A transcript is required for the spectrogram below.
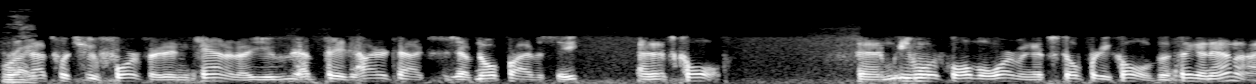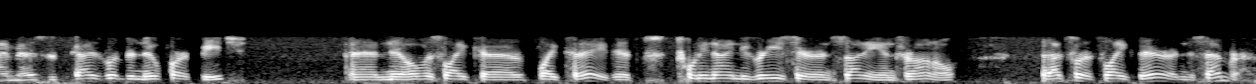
Right. And that's what you forfeit in Canada. You have paid higher taxes, you have no privacy, and it's cold. And even with global warming, it's still pretty cold. The thing in Anaheim is the guys lived in Newport Beach, and you know it was like uh, like today. It's 29 degrees here and sunny in Toronto. That's what it's like there in December.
